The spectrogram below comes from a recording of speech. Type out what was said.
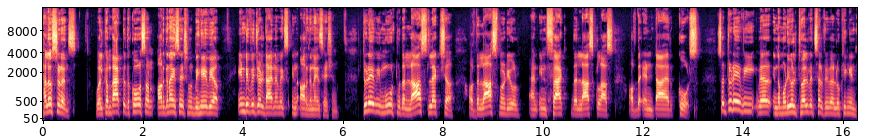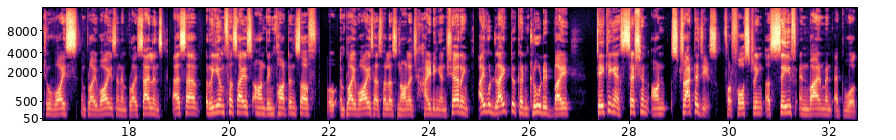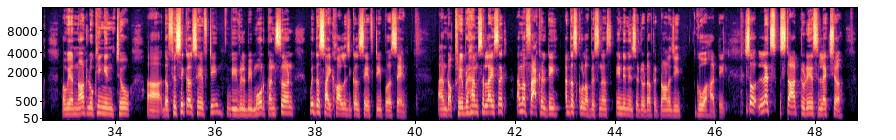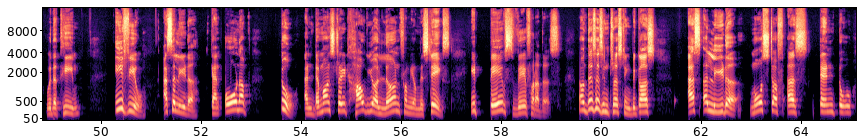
Hello students, welcome back to the course on organizational behavior, individual dynamics in organization. Today we move to the last lecture of the last module and in fact the last class of the entire course. So today we were in the module 12 itself we were looking into voice, employee voice and employee silence as I have re-emphasized on the importance of uh, employee voice as well as knowledge hiding and sharing. I would like to conclude it by taking a session on strategies for fostering a safe environment at work. Now, we are not looking into uh, the physical safety, we will be more concerned with the psychological safety per se. I am Dr. Abraham Cyril Issac. I'm a faculty at the School of Business, Indian Institute of Technology, Guwahati. So, let's start today's lecture with the theme If you, as a leader, can own up to and demonstrate how you learn from your mistakes paves way for others. Now, this is interesting because as a leader, most of us tend to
